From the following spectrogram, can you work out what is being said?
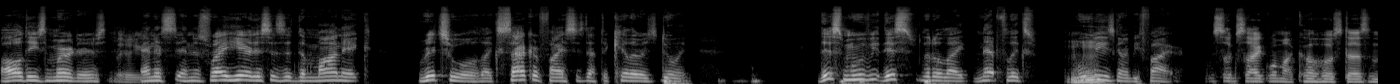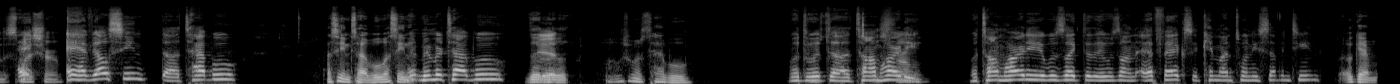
all these murders, and go. it's and it's right here. This is a demonic ritual, like sacrifices that the killer is doing. This movie, this little like Netflix Mm-hmm. movie is gonna be fire. This looks like what my co-host does in the Hey, room. hey, have y'all seen uh, Taboo? I seen Taboo. I seen Remember Taboo the. Yeah. the which one's Taboo? with with uh, Tom What's Hardy? wrong? With Tom Hardy, it was like the, it was on FX. It came out in 2017. Okay,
